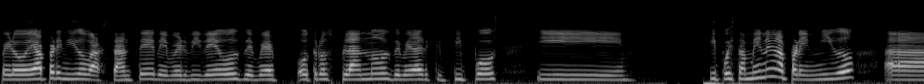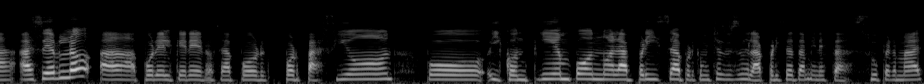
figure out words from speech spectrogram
pero he aprendido bastante de ver videos, de ver otros planos, de ver arquetipos y, y pues también he aprendido a hacerlo a, por el querer, o sea, por, por pasión, por, y con tiempo, no a la prisa, porque muchas veces la prisa también está súper mal.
